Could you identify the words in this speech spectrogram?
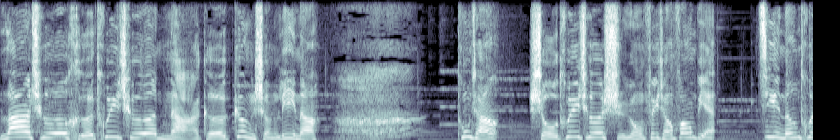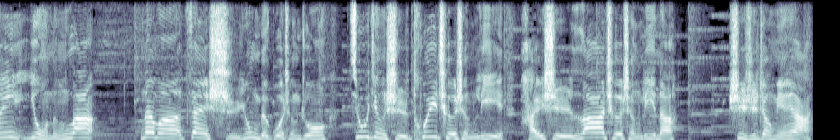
拉车和推车哪个更省力呢？通常手推车使用非常方便，既能推又能拉。那么在使用的过程中，究竟是推车省力还是拉车省力呢？事实证明呀，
